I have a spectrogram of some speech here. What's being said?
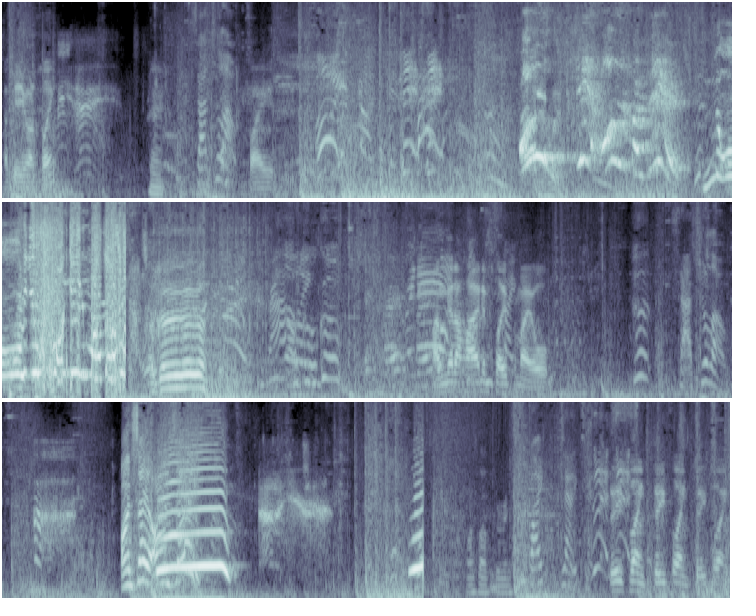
Okay, you wanna play? Satchel out. Fight. Oh, No, you fucking mother. Oh, go, go, go, go. Go, go. I'm gonna hide and play for my ult. Satchel out. On site, on site! One's on for me. Three flank, three flank, three flank.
